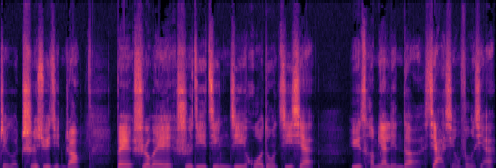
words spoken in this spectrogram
这个持续紧张。被视为实际经济活动基线预测面临的下行风险。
